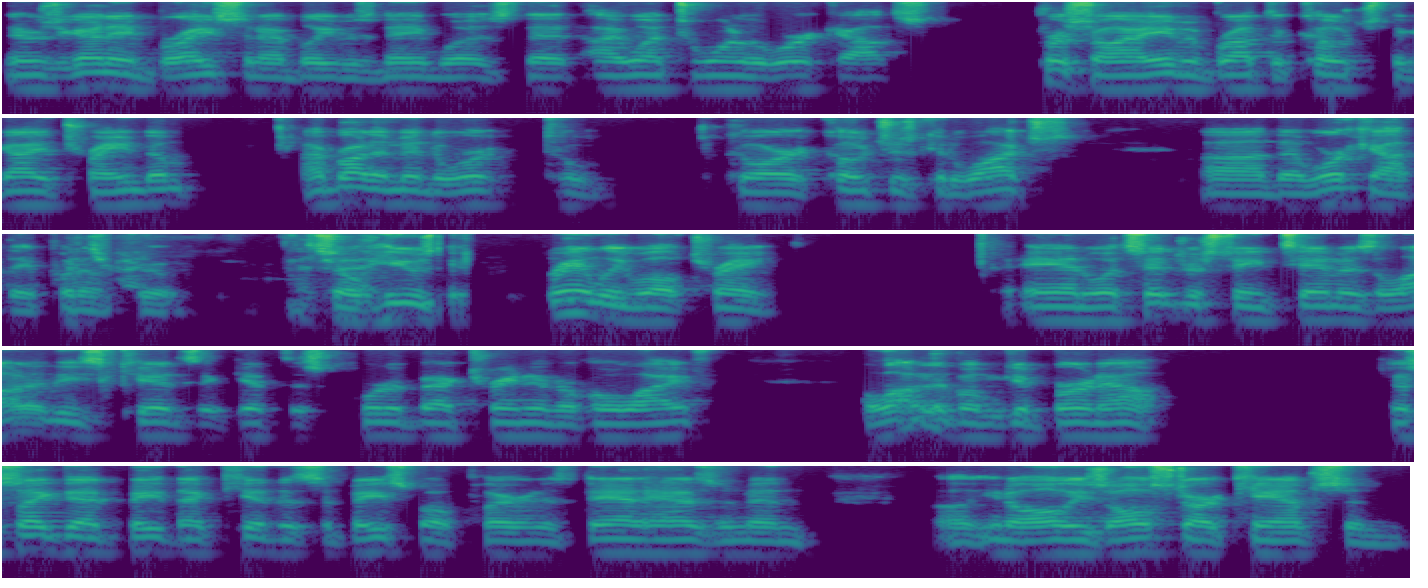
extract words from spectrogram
There was a guy named Bryson, I believe his name was, that I went to one of the workouts. First of all, I even brought the coach, the guy who trained him. I brought him into work to, so our coaches could watch uh, the workout they put That's him right. through. That's so right. he was extremely well trained. And what's interesting, Tim, is a lot of these kids that get this quarterback training their whole life, a lot of them get burnt out. It's like that that kid that's a baseball player and his dad has him in, uh, you know, all these all star camps, and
